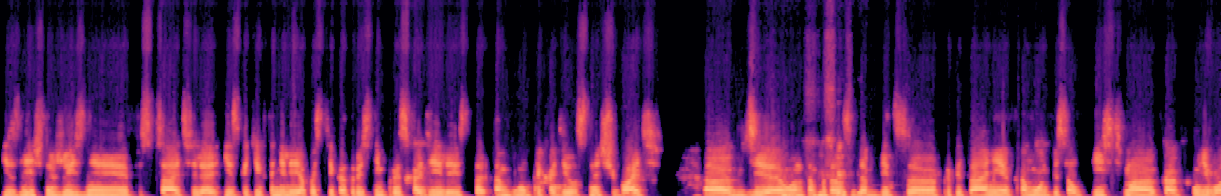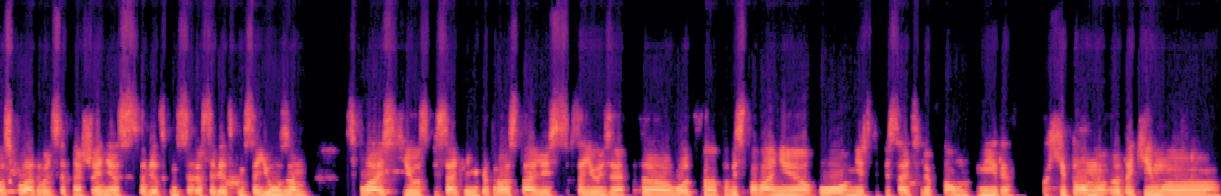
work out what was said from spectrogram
из личной жизни писателя, из каких-то нелепостей, которые с ним происходили, там ему приходилось ночевать где он там пытался добиться пропитания, кому он писал письма, как у него складывались отношения с Советским, Советским Союзом, с властью, с писателями, которые остались в Союзе. Это вот повествование о месте писателя в том мире. Хитом э, таким э,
